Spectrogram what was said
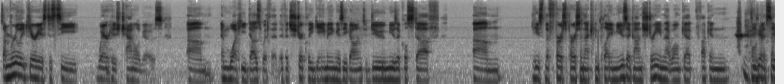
so I'm really curious to see where his channel goes um, and what he does with it. If it's strictly gaming, is he going to do musical stuff? Um, he's the first person that can play music on stream that won't get fucking won't get some-.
